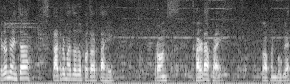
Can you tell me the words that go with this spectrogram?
मित्रांनो यांचा स्टार्टरमधला जो पदार्थ आहे प्रॉन्स खरडा फ्राय तो आपण बघूयात.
